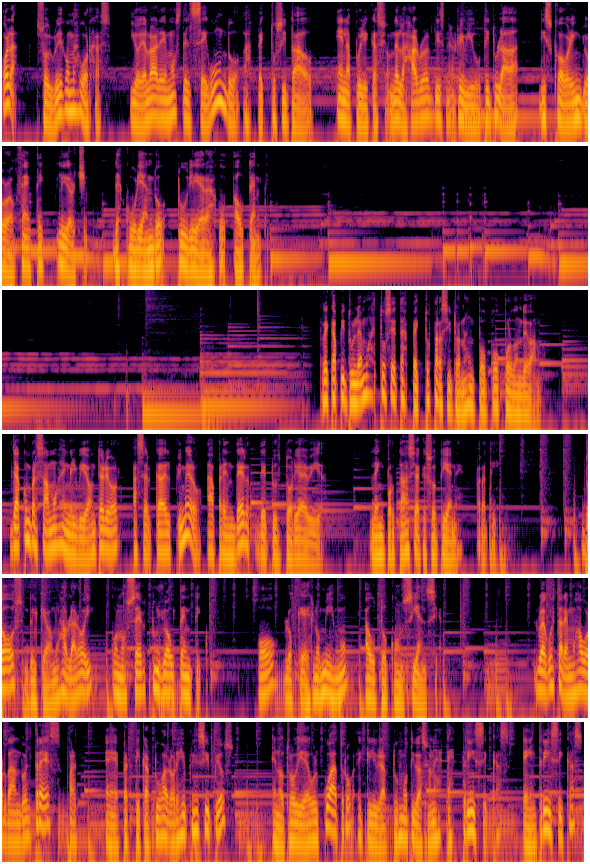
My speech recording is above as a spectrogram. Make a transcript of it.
Hola, soy Luis Gómez Borjas y hoy hablaremos del segundo aspecto citado en la publicación de la Harvard Business Review titulada Discovering Your Authentic Leadership, descubriendo tu liderazgo auténtico. Recapitulemos estos siete aspectos para situarnos un poco por dónde vamos. Ya conversamos en el video anterior acerca del primero, aprender de tu historia de vida, la importancia que eso tiene para ti. Dos, del que vamos a hablar hoy, conocer tu yo auténtico, o lo que es lo mismo, autoconciencia. Luego estaremos abordando el 3, eh, practicar tus valores y principios. En otro video el 4, equilibrar tus motivaciones extrínsecas e intrínsecas.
